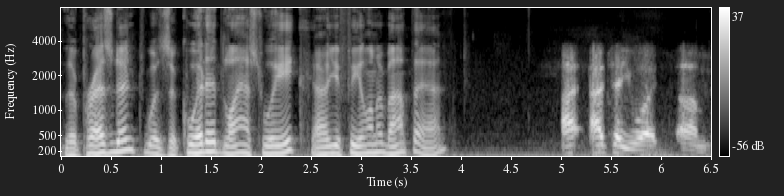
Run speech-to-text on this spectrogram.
the president was acquitted last week. How are you feeling about that? I I tell you what, um,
